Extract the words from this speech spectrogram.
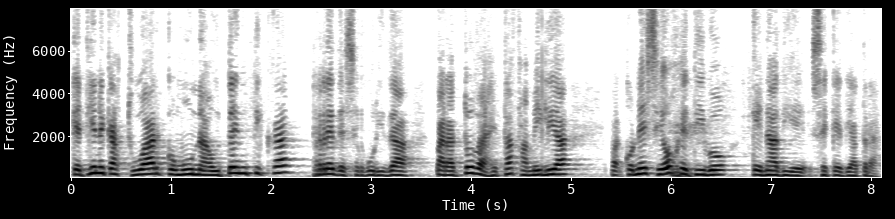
que tiene que actuar como una auténtica red de seguridad para todas estas familias con ese objetivo que nadie se quede atrás.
